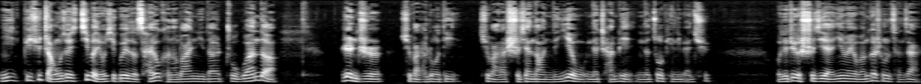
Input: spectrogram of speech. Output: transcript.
你必须掌握最基本游戏规则，才有可能把你的主观的认知去把它落地。去把它实现到你的业务、你的产品、你的作品里面去。我觉得这个世界因为有文科生的存在，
